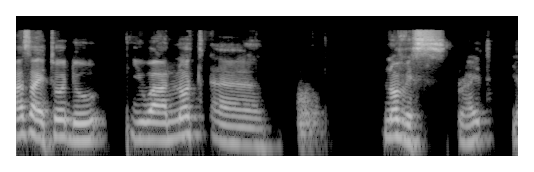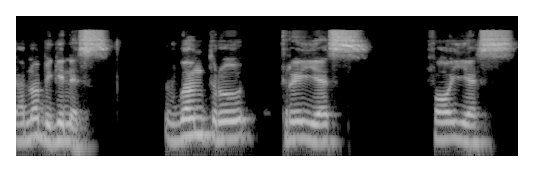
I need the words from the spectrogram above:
as I told you, you are not novice, right? You are not beginners. We've gone through three years, four years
